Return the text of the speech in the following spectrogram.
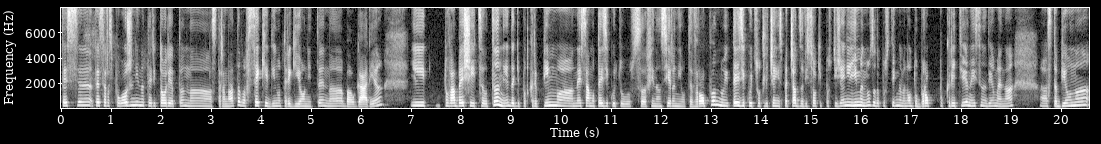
Те са, те са разположени на територията на страната, във всеки един от регионите на България. И това беше и целта ни да ги подкрепим не само тези, които са финансирани от Европа, но и тези, които са отличени с печат за високи постижения, именно за да постигнем едно добро покритие, наистина да имаме една стабилна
